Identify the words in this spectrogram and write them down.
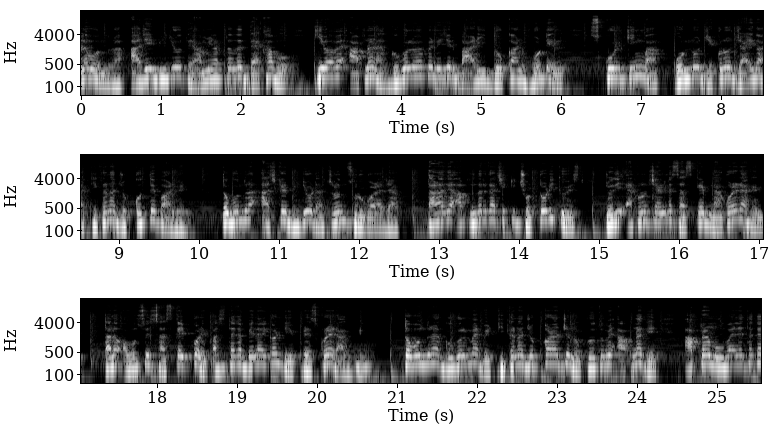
হ্যালো বন্ধুরা, আজ এই ভিডিওতে আমি আপনাদের দেখাবো কীভাবে আপনারা গুগল ম্যাপে নিজের বাড়ি, দোকান, হোটেল, স্কুল কিংবা অন্য যে কোনো জায়গা, ঠিকানা যোগ করতে পারবেন। তো বন্ধুরা, আজকের ভিডিওটা চলুন শুরু করা যাক। তার আগে আপনাদের কাছে একটি ছোট্ট রিকোয়েস্ট যদি এখনও চ্যানেলটা সাবস্ক্রাইব না করে রাখেন, তাহলে অবশ্যই সাবস্ক্রাইব করে পাশে থাকা বেল আইকনটি প্রেস করে রাখবেন। তো বন্ধুরা গুগল ম্যাপে ঠিকানা যোগ করার জন্য প্রথমে আপনাকে আপনার মোবাইলে থাকা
